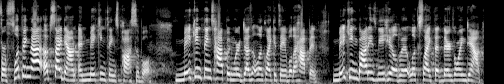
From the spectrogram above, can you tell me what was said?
for flipping that upside down and making things possible making things happen where it doesn't look like it's able to happen, making bodies be healed when it looks like that they're going down,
